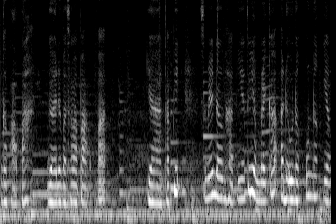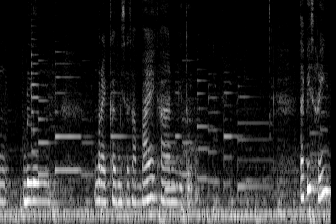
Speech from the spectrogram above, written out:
nggak apa-apa nggak ada masalah apa-apa. Ya tapi sebenarnya dalam hatinya tuh ya mereka ada unek-unek yang belum mereka bisa sampaikan gitu. Tapi sering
